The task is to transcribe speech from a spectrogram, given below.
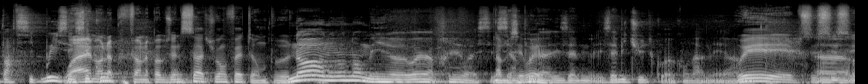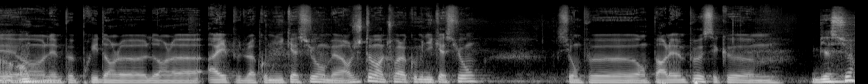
participer. Oui, c'est Ouais, mais on n'a pas besoin de ça, tu vois, en fait. On peut... Non, non, non, mais euh, ouais, après, ouais, c'est un peu les, les, habitudes, quoi, qu'on a. Mais, euh, oui, c'est on est un peu pris dans le, dans le hype de la communication. Mais alors, justement, tu vois, la communication, si on peut en parler un peu, c'est que. Bien sûr.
